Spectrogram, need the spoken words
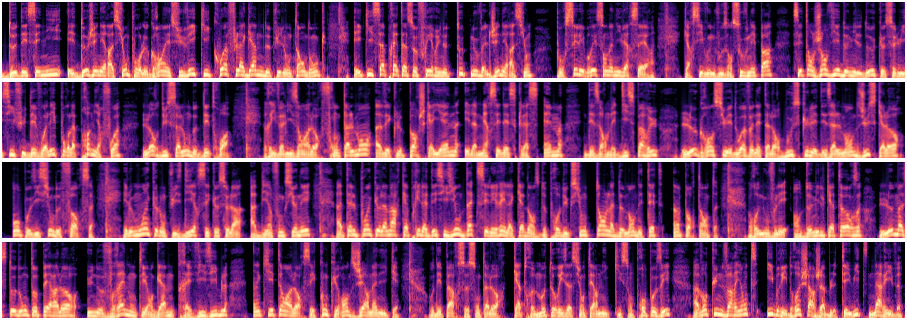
Deux décennies et deux générations pour le grand SUV qui coiffe la gamme depuis longtemps donc, et qui s'apprête à s'offrir une toute nouvelle génération célébrer son anniversaire. Car si vous ne vous en souvenez pas, c'est en janvier 2002 que celui-ci fut dévoilé pour la première fois lors du salon de Détroit. Rivalisant alors frontalement avec le Porsche Cayenne et la Mercedes classe M, désormais disparu, le grand Suédois venait alors bousculer des Allemandes jusqu'alors en position de force. Et le moins que l'on puisse dire, c'est que cela a bien fonctionné, à tel point que la marque a pris la décision d'accélérer la cadence de production tant la demande était importante. Renouvelé en 2014, le mastodonte opère alors une vraie montée en gamme très visible, inquiétant alors ses concurrentes germaniques. Au départ, ce sont alors quatre motorisations thermiques qui sont proposées avant qu'une variante hybride rechargeable T8 n'arrive.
